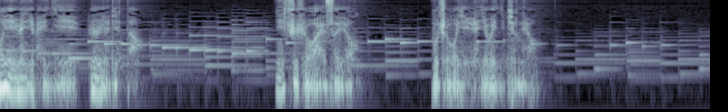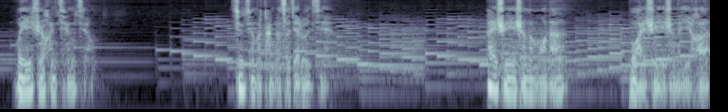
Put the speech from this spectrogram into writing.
我也愿意陪你日夜颠倒。你只知我爱自由，不知我也愿意为你停留。我一直很清醒，静静的看着自己沦陷。爱是一生的磨难，不爱是一生的遗憾。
